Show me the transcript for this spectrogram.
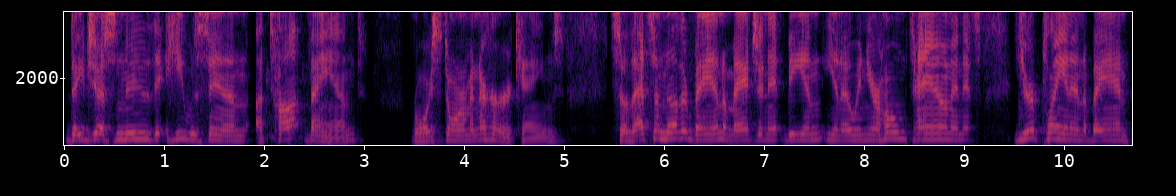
They just knew that he was in a top band, Rory Storm and the Hurricanes. So that's another band. Imagine it being, you know, in your hometown and it's you're playing in a band,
